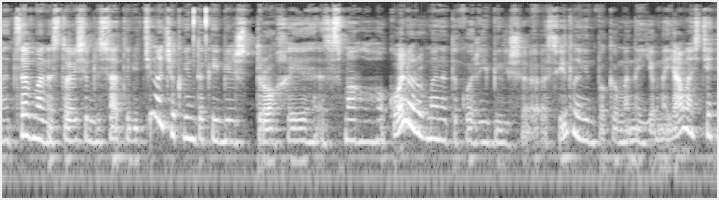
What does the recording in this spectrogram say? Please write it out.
Е, Це в мене 180 відтіночок, він такий більш трохи засмаглого кольору. В мене також є більш е, світлий, він поки в мене є в наявності.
